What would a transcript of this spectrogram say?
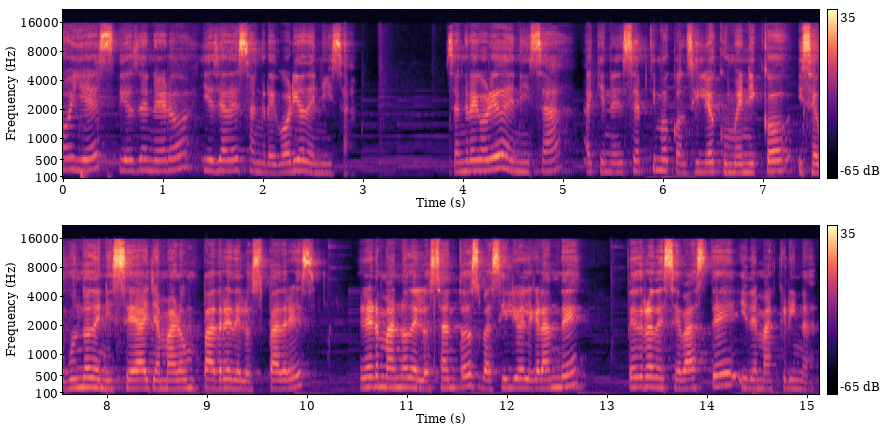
Hoy es 10 de enero y es día de San Gregorio de Niza. San Gregorio de Niza, a quien el séptimo concilio ecuménico y segundo de Nicea llamaron Padre de los Padres, era hermano de los santos Basilio el Grande, Pedro de Sebaste y de Macrina,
